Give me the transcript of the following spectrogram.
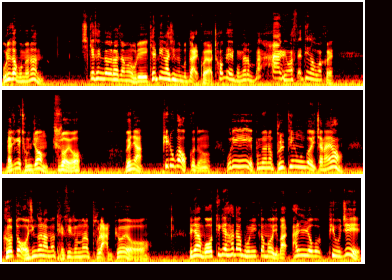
우리가 보면은 쉽게 생각을 하자면 우리 캠핑 하시는 분들 알 거야. 처음에 보면은 막 그냥 막 세팅하고 막 그래. 나중에 점점 줄어요. 왜냐? 필요가 없거든. 우리 보면은 불 피우는 거 있잖아요. 그것도 어진간하면 될 수 있으면 불안 피워요. 그냥 뭐 어떻게 하다 보니까 뭐 마- 하려고 피우지.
